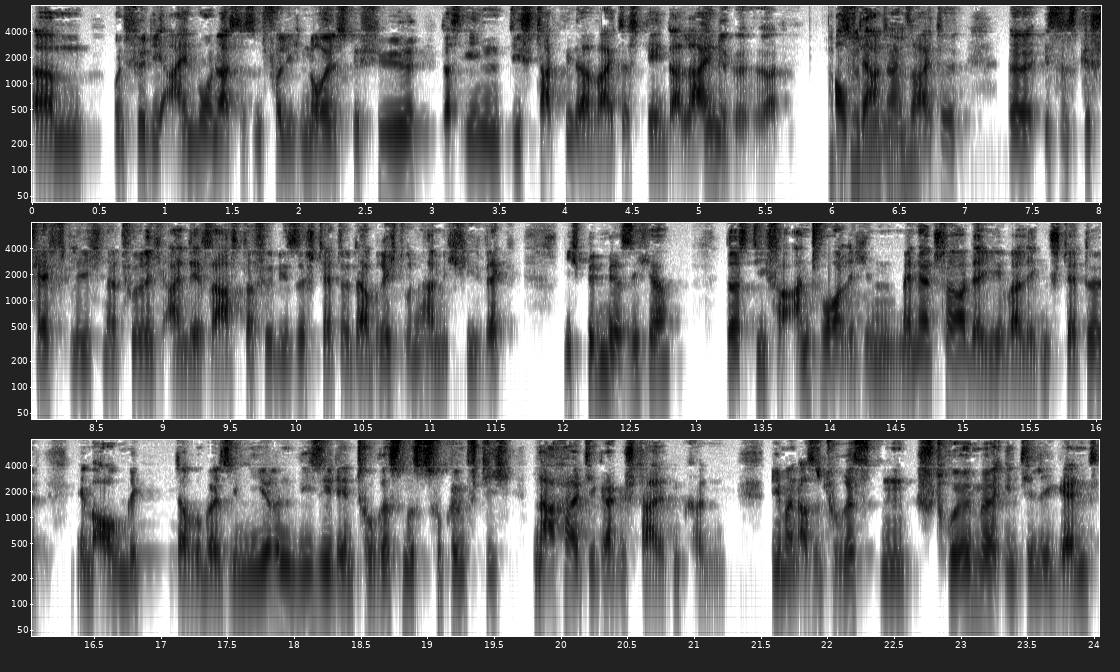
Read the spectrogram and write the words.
Ähm, und für die Einwohner ist es ein völlig neues Gefühl, dass ihnen die Stadt wieder weitestgehend alleine gehört. Absolut, Auf der anderen ja. Seite äh, ist es geschäftlich natürlich ein Desaster für diese Städte. Da bricht unheimlich viel weg. Ich bin mir sicher, dass die verantwortlichen Manager der jeweiligen Städte im Augenblick darüber sinnieren, wie sie den Tourismus zukünftig nachhaltiger gestalten können. Wie man also Touristenströme intelligent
